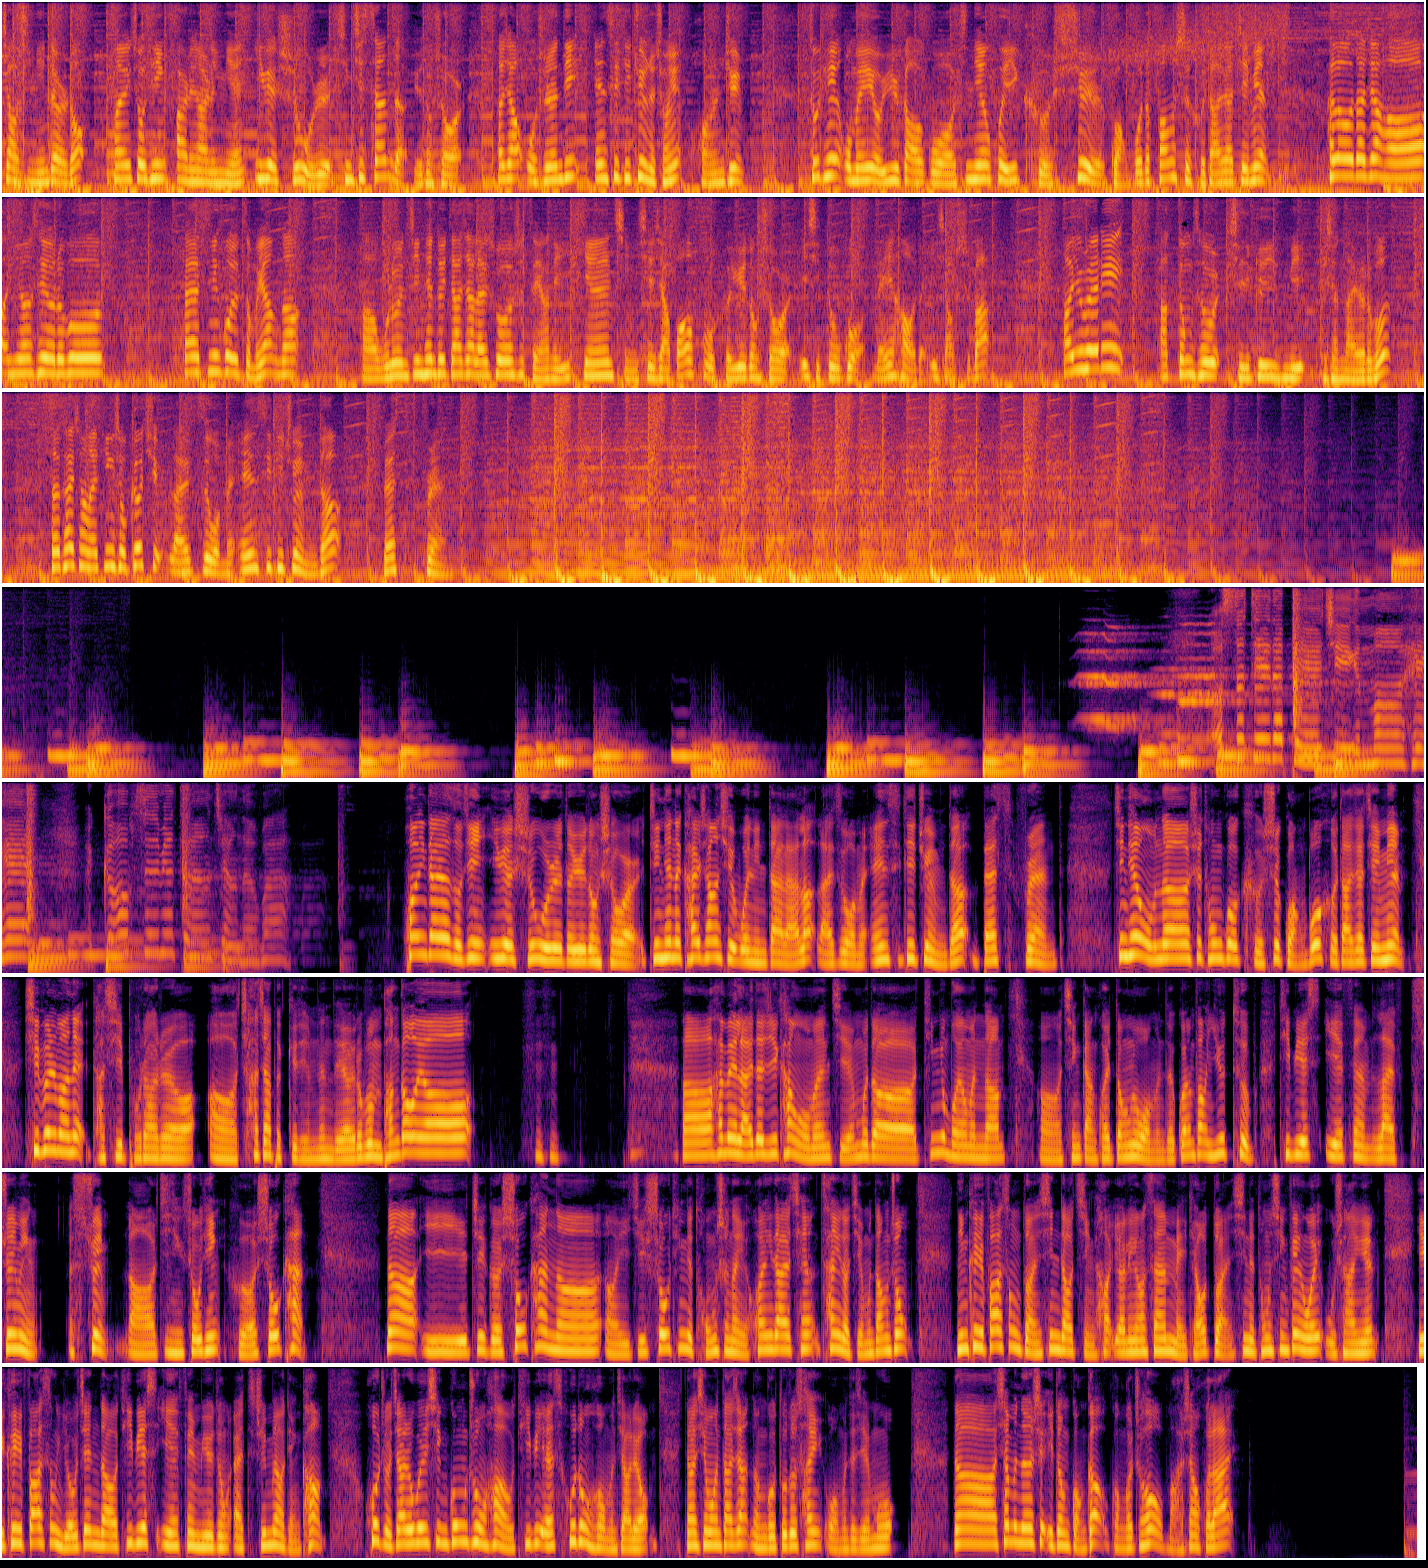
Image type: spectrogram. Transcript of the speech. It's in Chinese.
叫醒您的耳朵，欢迎收听二零二零年一月十五日星期三的《悦动首尔》。大家好，我是人 D NCT Dream 的成员黄仁俊。昨天我们也有预告过，今天会以可视广播的方式和大家见面。Hello，大家好，你好，所有的不，大家今天过得怎么样呢？啊，无论今天对大家来说是怎样的一天，请卸下包袱，和悦动首尔一起度过美好的一小时吧。Are you ready? 악동서울즐거움이되셨나요，여러 분？ 那开场来听一首歌曲，来自我们 NCT Dream 的《Best Friend》。欢迎大家走进一月十五日的悦动首尔。今天的开场曲为您带来了来自我们 NCT Dream 的《Best Friend》。今天我们呢是通过可视广播和大家见面。10일만에다시보라를어찾아뵙게됐는데요여러분반가워요呃，还没来得及看我们节目的听众朋友们呢，呃，请赶快登录我们的官方 YouTube TBS EFM Live Streaming Stream 啊，进行收听和收看。那以这个收看呢，呃，以及收听的同时呢，也欢迎大家参参与到节目当中。您可以发送短信到井号幺零幺三，每条短信的通信费用为五十韩元；也可以发送邮件到 tbs efm 悦动 at gmail 点 com，或者加入微信公众号 tbs 互动和我们交流。那希望大家能够多多参与我们的节目。那下面呢是一段广告，广告之后马上回来。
